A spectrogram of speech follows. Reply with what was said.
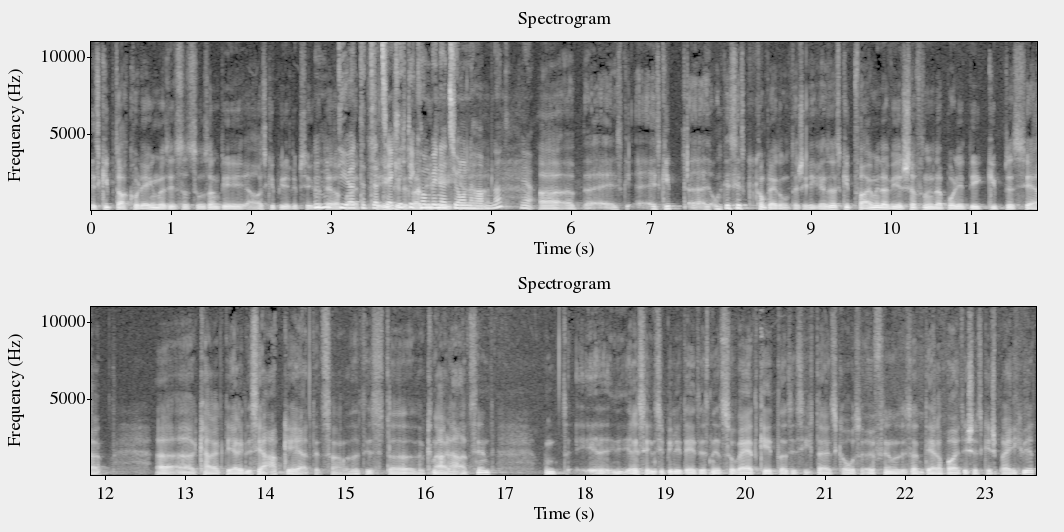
Es gibt auch Kollegen, muss ich dazu sagen, die ausgebildete Psychotherapeuten Die ja tatsächlich sind, die Kombination wirklich, haben. Ne? Ja. Äh, es, es, gibt, äh, und das ist komplett unterschiedlich. Also es gibt vor allem in der Wirtschaft und in der Politik gibt es sehr äh, Charaktere, die sehr abgehärtet sind, also die da knallhart sind und ihre Sensibilität jetzt nicht so weit geht, dass sie sich da jetzt groß öffnen und es ein therapeutisches Gespräch wird.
